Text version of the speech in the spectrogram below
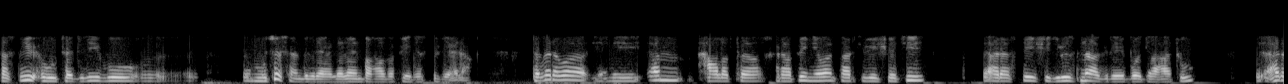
تەسلیح و تەدریب و موچەشان دەبرا لەلایەن بەغا بە پێی دەستوری عێراق دەبەرەوە یعنی ئەم حاڵەتە خراپەی نێوان پارتیوێشێتی ئاراستەیەکی دروست ناگرێت بۆ داهاتوو هەر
